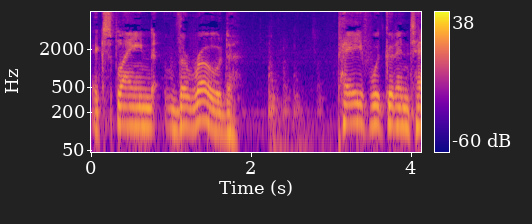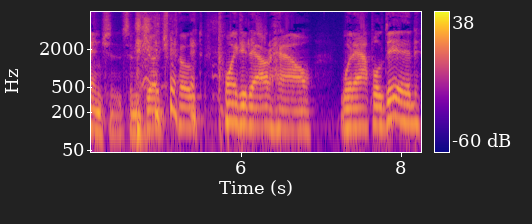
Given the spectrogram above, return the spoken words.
explained the road paved with good intentions, and Judge Cote pointed out how what Apple did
